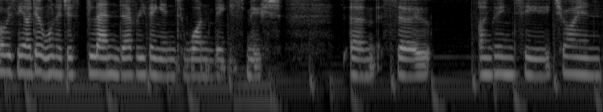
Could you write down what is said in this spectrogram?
Obviously I don't want to just blend everything into one big smoosh um, so I'm going to try and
